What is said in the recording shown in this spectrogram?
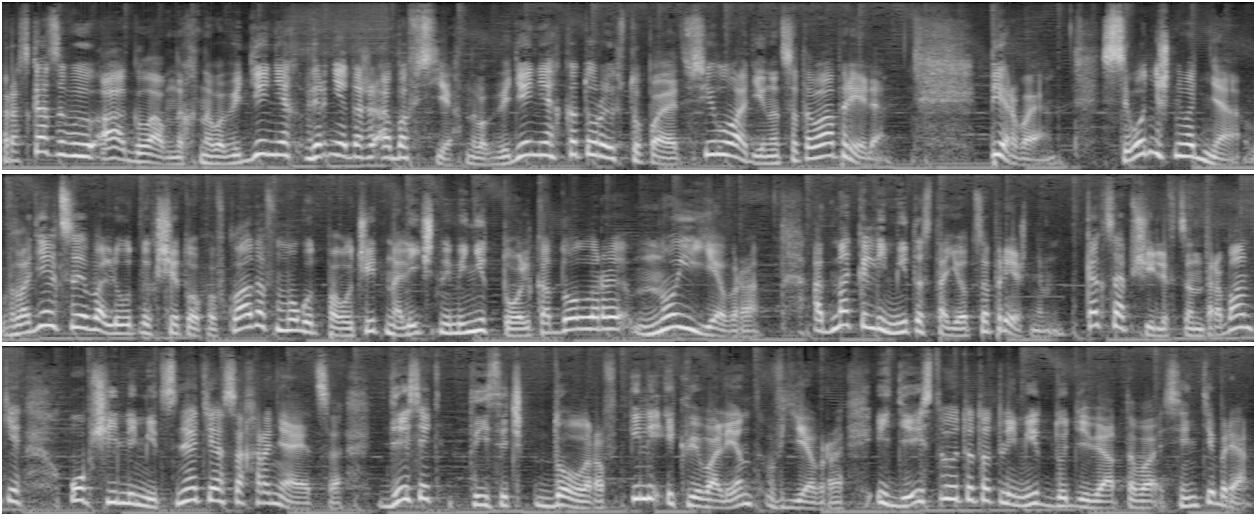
Рассказываю о главных нововведениях, вернее даже обо всех нововведениях, которые вступают в силу 11 апреля. Первое. С сегодняшнего дня владельцы валютных счетов и вкладов могут получить наличными не только доллары, но и евро. Однако лимит остается прежним. Как сообщили в Центробанке, общий лимит снятия сохраняется 10 тысяч долларов или эквивалент в евро. И действует этот лимит лимит до 9 сентября.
